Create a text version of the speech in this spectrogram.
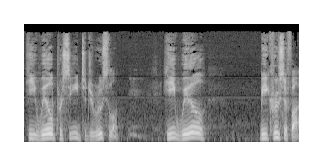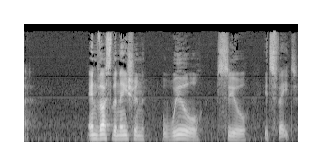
He will proceed to Jerusalem. He will be crucified. And thus the nation will seal its fate.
